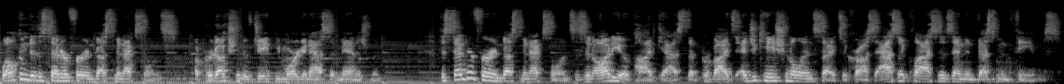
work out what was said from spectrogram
Welcome to the Center for Investment Excellence, a production of JP Morgan Asset Management. The Center for Investment Excellence is an audio podcast that provides educational insights across asset classes and investment themes.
